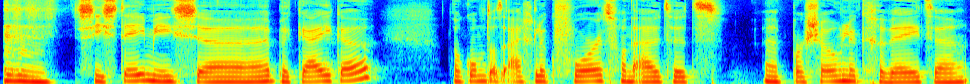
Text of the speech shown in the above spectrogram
systemisch uh, bekijken, dan komt dat eigenlijk voort vanuit het persoonlijk geweten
